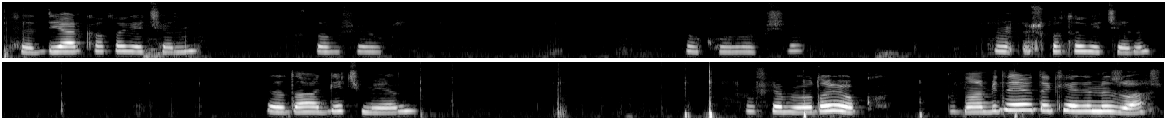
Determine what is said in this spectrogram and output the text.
İşte diğer kata geçelim. Şurada bir şey yoksa. Yok orada bir şey. Hemen üst kata geçelim. Ya da daha geçmeyelim. Başka bir oda yok. Buradan bir de evde kedimiz var.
